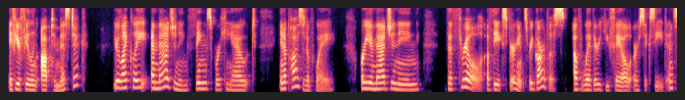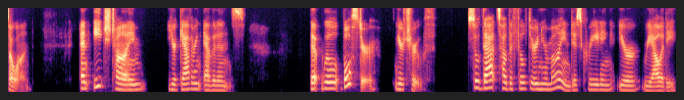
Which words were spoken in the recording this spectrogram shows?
If you're feeling optimistic, you're likely imagining things working out in a positive way or you imagining the thrill of the experience, regardless of whether you fail or succeed, and so on. And each time you're gathering evidence that will bolster your truth. So that's how the filter in your mind is creating your reality.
